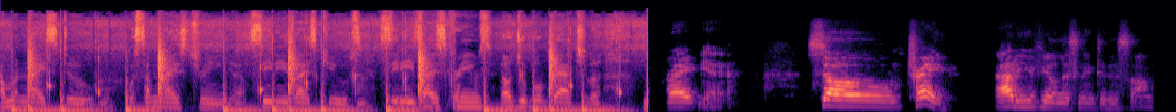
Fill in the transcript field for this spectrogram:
I'm a nice dude with some nice dreams. See these ice cubes, see these ice creams. Eligible bachelor. Right? Yeah. So, Tré, how do you feel listening to this song?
